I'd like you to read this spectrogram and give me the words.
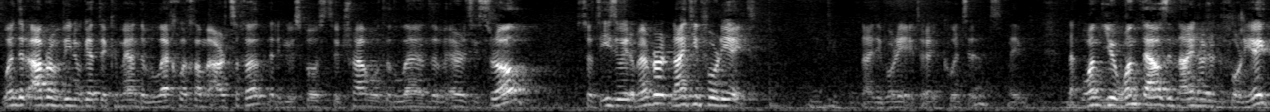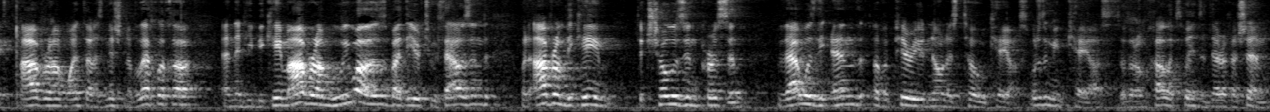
When did Avram Avinu get the command of Lech Lecha Me'artzacha, that he was supposed to travel to the land of Eretz Yisrael? So it's an easy way to remember 1948. 1948, right? Coincidence? Maybe. One year 1948, Avram went on his mission of Lech Lecha, and then he became Avram, who he was, by the year 2000. When Avram became the chosen person, that was the end of a period known as Tohu chaos. What does it mean chaos? So the Ramchal explains in Derech Hashem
